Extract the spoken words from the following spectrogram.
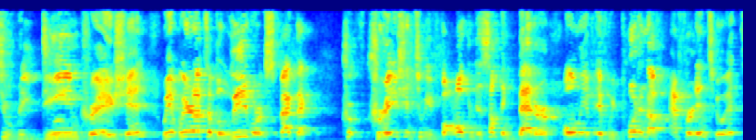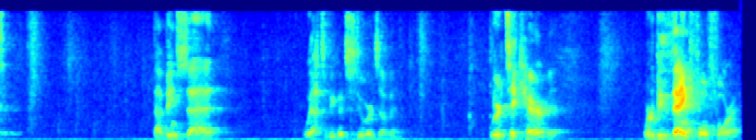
to redeem creation. We, we're not to believe or expect that creation to evolve into something better only if, if we put enough effort into it. That being said, we have to be good stewards of it. We're to take care of it. We're to be thankful for it.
